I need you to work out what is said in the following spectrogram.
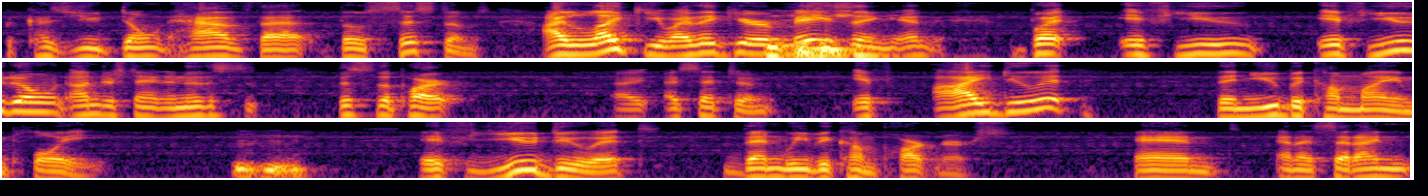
because you don't have that those systems. I like you. I think you're amazing, and but if you if you don't understand, and this this is the part I, I said to him, if I do it, then you become my employee Mhm. if you do it then we become partners and and i said i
